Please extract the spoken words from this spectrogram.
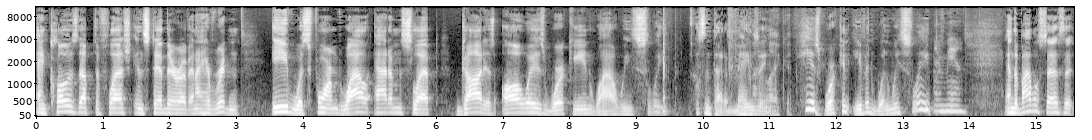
and closed up the flesh instead thereof. And I have written, Eve was formed while Adam slept. God is always working while we sleep. Isn't that amazing? I like it. He is working even when we sleep. Amen. And the Bible says that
